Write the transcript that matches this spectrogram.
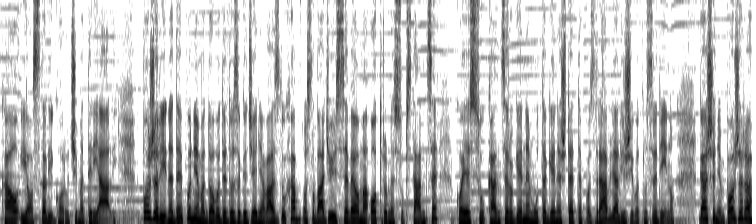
kao i ostali gorući materijali. Požari na deponijama dovode do zagađenja vazduha, oslobađaju se veoma otrovne substance koje su kancerogene, mutagene, štetne po zdravlje, ali i životnu sredinu. Gašenjem požara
